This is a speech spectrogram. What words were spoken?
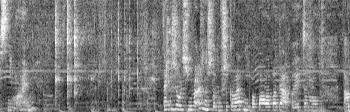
Снимаем. Также очень важно, чтобы в шоколад не попала вода, поэтому а,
